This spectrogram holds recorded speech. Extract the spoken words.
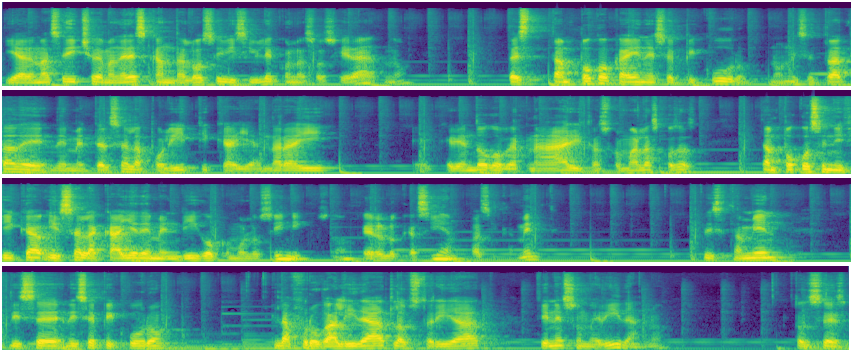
y además he dicho de manera escandalosa y visible con la sociedad, ¿no? Pues tampoco cae en ese epicuro, ¿no? Ni se trata de, meterse a la política y andar ahí eh, queriendo gobernar y transformar las cosas, tampoco significa irse a la calle de mendigo como los cínicos, ¿no? Que era lo que hacían, básicamente. Dice también, dice, dice Epicuro, la frugalidad, la austeridad tiene su medida, ¿no? Entonces,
